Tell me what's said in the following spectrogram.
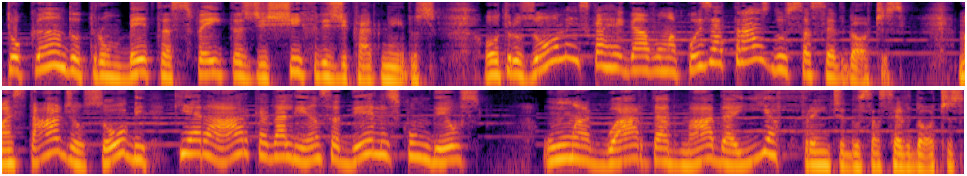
tocando trombetas feitas de chifres de carneiros. Outros homens carregavam uma coisa atrás dos sacerdotes. Mais tarde eu soube que era a arca da aliança deles com Deus. Uma guarda armada ia à frente dos sacerdotes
